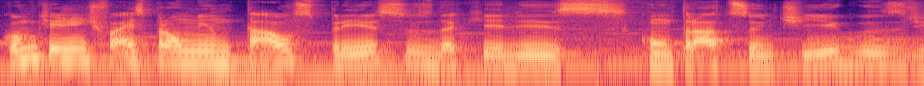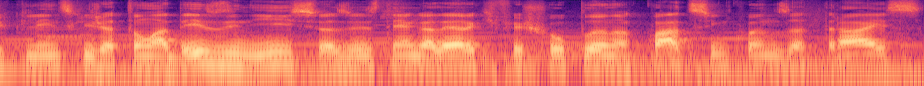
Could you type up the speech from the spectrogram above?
Como que a gente faz para aumentar os preços daqueles contratos antigos de clientes que já estão lá desde o início? Às vezes tem a galera que fechou o plano há 4, 5 anos atrás,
